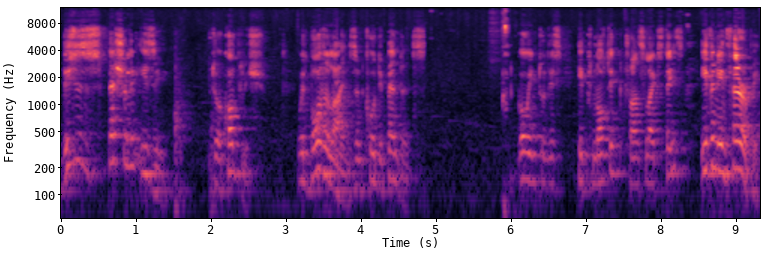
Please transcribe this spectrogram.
This is especially easy to accomplish with borderlines and codependents. Go into this hypnotic trance-like states, even in therapy,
